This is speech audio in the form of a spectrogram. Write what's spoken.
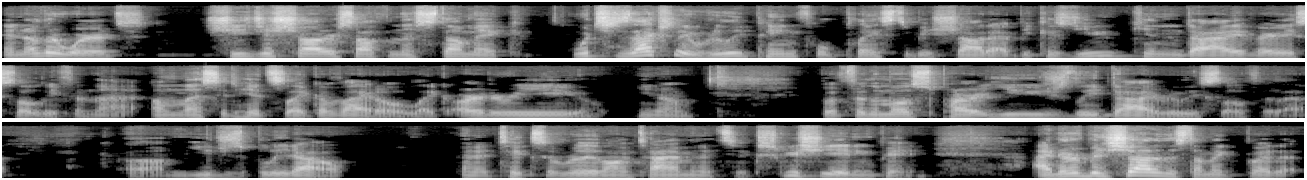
in other words, she just shot herself in the stomach, which is actually a really painful place to be shot at because you can die very slowly from that unless it hits like a vital like artery, you know. But for the most part, you usually die really slow for that. Um, you just bleed out and it takes a really long time and it's excruciating pain. I've never been shot in the stomach, but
